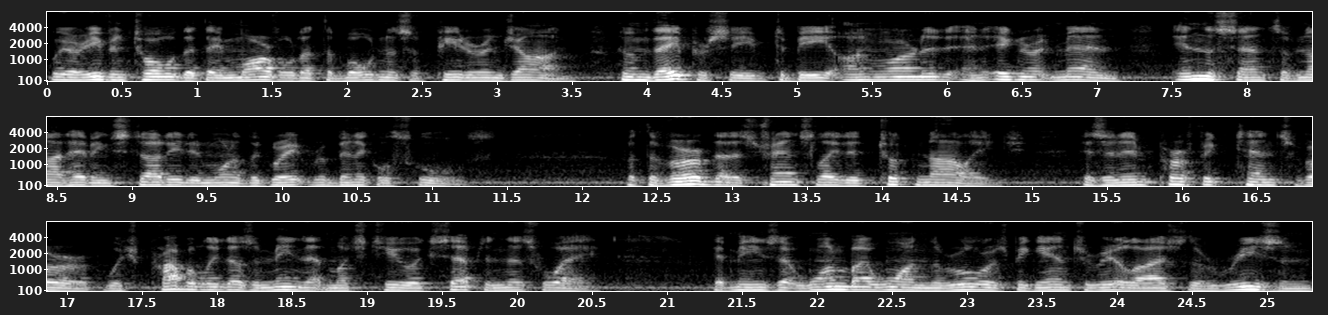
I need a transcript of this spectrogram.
We are even told that they marveled at the boldness of Peter and John, whom they perceived to be unlearned and ignorant men in the sense of not having studied in one of the great rabbinical schools. But the verb that is translated took knowledge is an imperfect tense verb, which probably doesn't mean that much to you except in this way. It means that one by one the rulers began to realize the reason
